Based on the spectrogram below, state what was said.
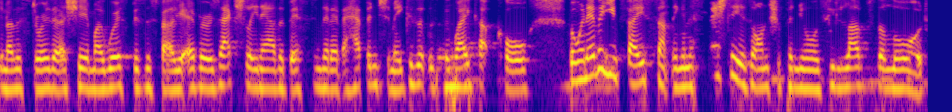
you know, the story that I share, my worst business failure ever is actually now the best thing that ever happened to me because it was the mm. wake up call. But whenever you face something, and especially as entrepreneurs who love the Lord,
